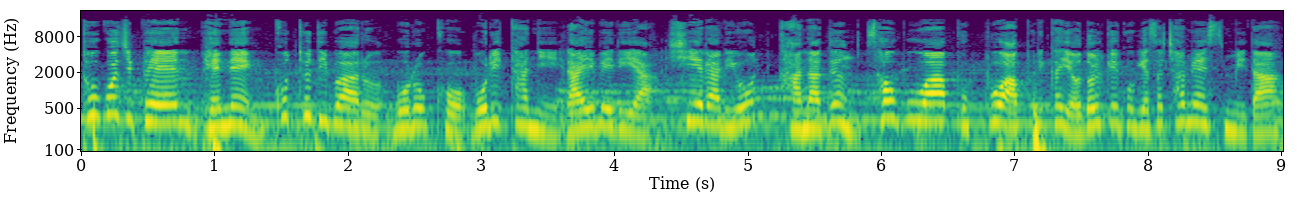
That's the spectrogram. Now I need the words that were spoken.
토고 집회엔 베냉, 코트디부아르, 모로코, 모리타니, 라이베리아, 시에라리온, 가나 등 서부와 북부 아프리카 8개국에서 참여했습니다.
